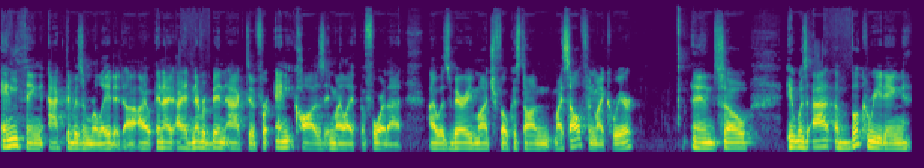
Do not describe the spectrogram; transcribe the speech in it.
anything activism related. Uh, I, and I, I, had never been active for any cause in my life before that. I was very much focused on myself and my career. And so it was at a book reading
